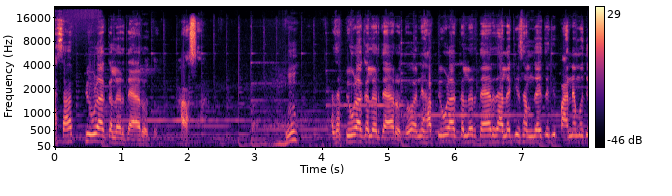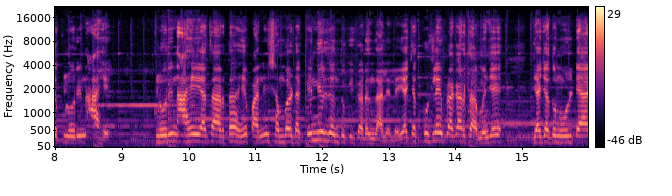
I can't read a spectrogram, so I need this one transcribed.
असा पिवळा कलर तयार होतो. हा असा? असा पिवळा कलर तयार होतो आणि हा पिवळा कलर तयार झाला की समजायचं की पाण्यामध्ये क्लोरीन आहे. क्लोरीन आहे याचा अर्थ हे पाणी शंभर टक्के निर्जंतुकीकरण झालेलं आहे. याच्यात कुठल्याही प्रकारचा म्हणजे ज्याच्यातून उलट्या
